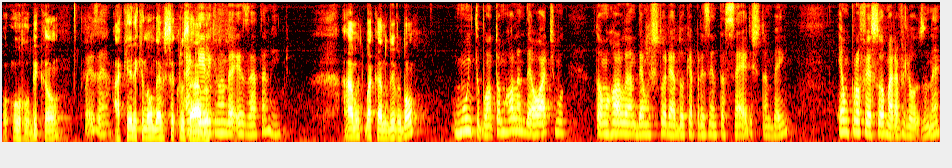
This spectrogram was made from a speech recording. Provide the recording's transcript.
o, o Rubicão. Pois é. Aquele que não deve ser cruzado. Aquele que não deve, exatamente. Ah, muito bacana. O livro bom? Muito bom. Tom Holland é ótimo, Tom Holland é um historiador que apresenta séries também. É um professor maravilhoso, né?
